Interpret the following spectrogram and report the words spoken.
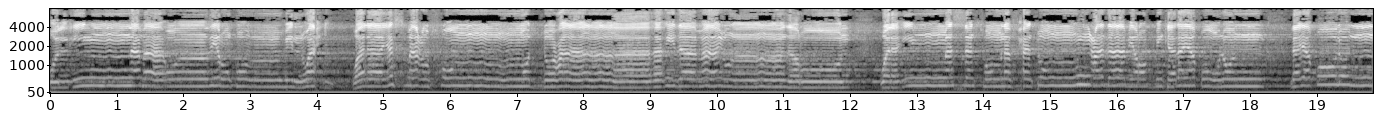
قل إنما أنذركم بالوحي ولا يسمع الصم الدعاء إذا ما ينذرون ولئن مستهم نفحة من عذاب ربك ليقولن ليقولن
